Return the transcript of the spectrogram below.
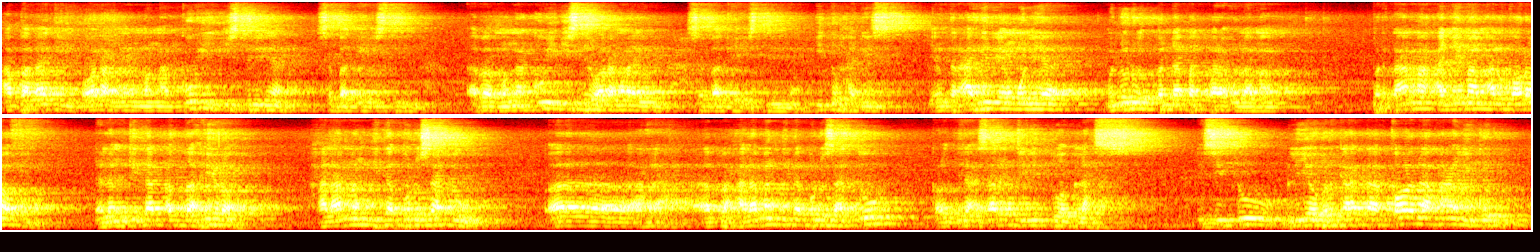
apalagi orang yang mengakui istrinya sebagai istri, apa mengakui istri orang lain sebagai istrinya. Itu hadis. Yang terakhir yang mulia menurut pendapat para ulama. Pertama Al-Imam Al-Qarafi dalam kitab Al-Zahirah halaman 31 uh, eh, apa halaman 31 kalau tidak salah jilid 12. Di situ beliau berkata qala Malikun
